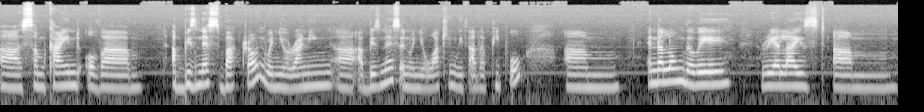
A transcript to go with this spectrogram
uh, some kind of um, a business background when you're running uh, a business and when you're working with other people. Um, and along the way, realized um,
